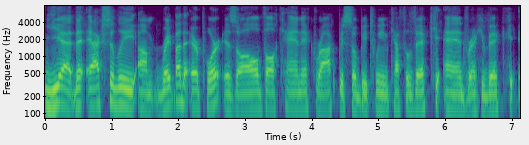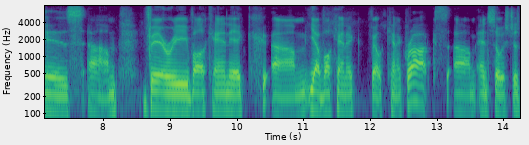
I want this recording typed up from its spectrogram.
yeah, the, actually, um, right by the airport is all volcanic rock. So between Keflavik and Reykjavik is um, very volcanic. Um, yeah, volcanic volcanic rocks, um, and so it's just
